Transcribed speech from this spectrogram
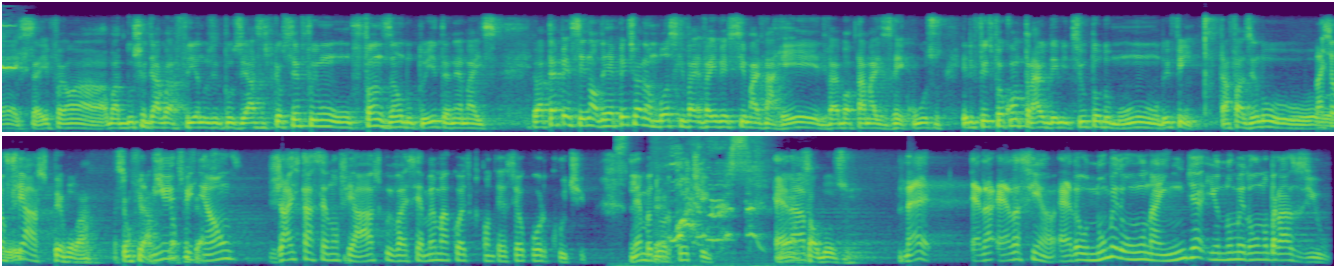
É, isso aí foi uma, uma ducha de água fria nos entusiastas, porque eu sempre fui um, um fãzão do Twitter, né? Mas eu até pensei, não, de repente o Elon Musk vai, vai investir mais na rede, vai botar mais recursos. Ele fez foi o contrário, demitiu todo mundo, enfim, tá fazendo. Vai ser um fiasco. Terror lá. Vai ser um fiasco. Na minha opinião. Um fiasco já está sendo um fiasco e vai ser a mesma coisa que aconteceu com o Orkut. Lembra do Orkut? É, era é, saudoso. Né? Era, era assim, ó, era o número um na Índia e o número um no Brasil.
